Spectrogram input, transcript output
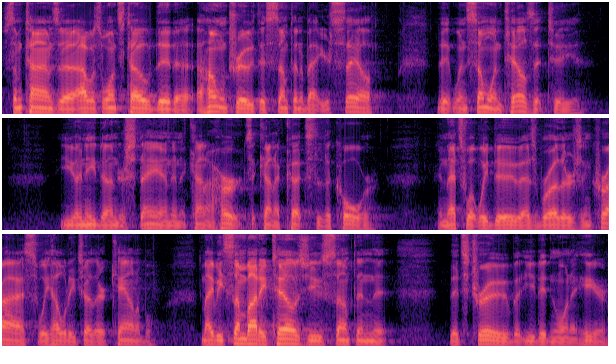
sometimes uh, I was once told that a, a home truth is something about yourself that when someone tells it to you, you need to understand, and it kind of hurts. It kind of cuts to the core. And that's what we do as brothers in Christ. We hold each other accountable. Maybe somebody tells you something that, that's true, but you didn't want to hear.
